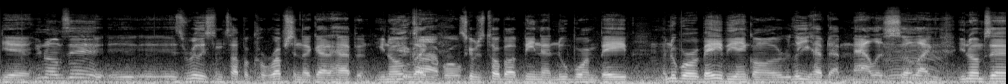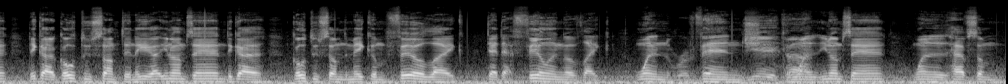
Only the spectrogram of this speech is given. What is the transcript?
Yeah. You know what I'm saying? it- it's really some type of corruption that gotta happen. You know, Yeah, like bro. scriptures talk about being that newborn babe. A newborn baby ain't gonna really have that malice. So like, Mm. you know what I'm saying? They gotta go through something. They got, you know what I'm saying? They gotta go through something to make them feel like that. That feeling of like wanting revenge. Yeah, wanting- you know what I'm saying? Wanting to have some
